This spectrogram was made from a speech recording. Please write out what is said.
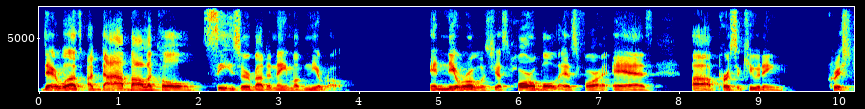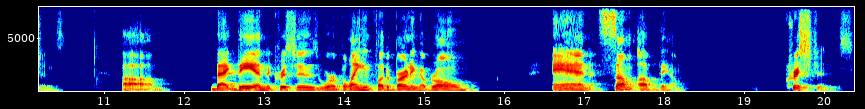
there was a diabolical Caesar by the name of Nero and Nero was just horrible as far as uh, persecuting Christians. Um, back then, the Christians were blamed for the burning of Rome, and some of them, Christians,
